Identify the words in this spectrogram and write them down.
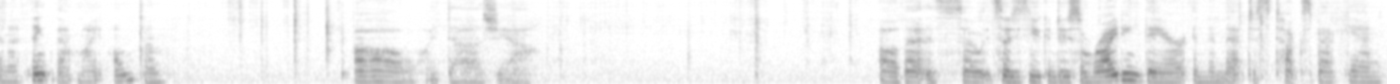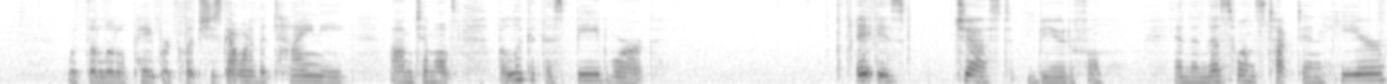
And I think that might open. Oh, it does, yeah. Oh, that is so, so you can do some writing there, and then that just tucks back in with the little paper clip. She's got one of the tiny um, Tim Holtz. But look at this beadwork. It is just beautiful. And then this one's tucked in here.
